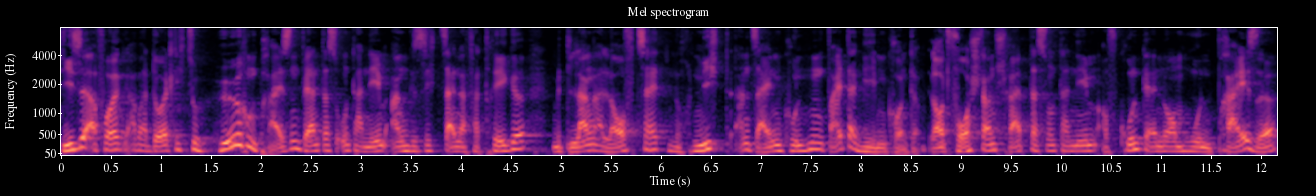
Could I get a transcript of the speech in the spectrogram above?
Diese erfolgen aber deutlich zu höheren Preisen, während das Unternehmen angesichts seiner Verträge mit langer Laufzeit noch nicht an seinen Kunden weitergeben konnte. Laut Vorstand schreibt das Unternehmen aufgrund der enorm hohen Preise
